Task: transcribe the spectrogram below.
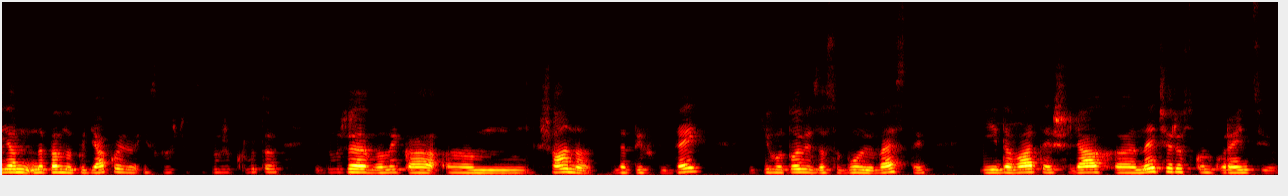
Я напевно подякую і скажу, що це дуже круто і дуже велика ем, шана для тих людей, які готові за собою вести і давати шлях е, не через конкуренцію,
